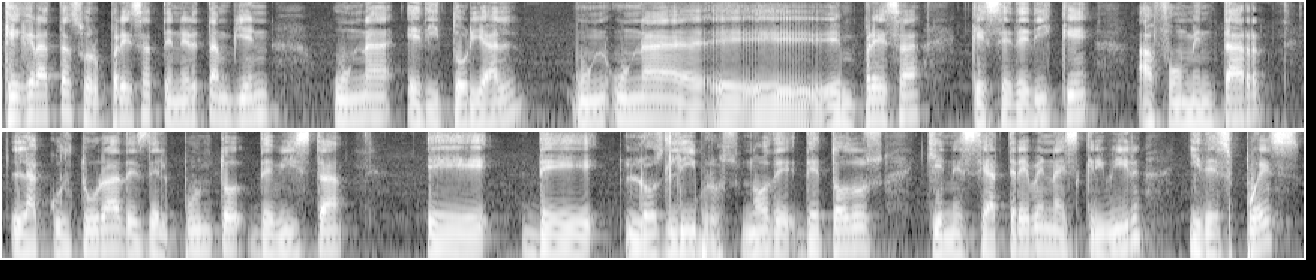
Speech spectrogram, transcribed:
qué grata sorpresa tener también una editorial, un, una eh, empresa que se dedique a fomentar la cultura desde el punto de vista eh, de los libros, ¿no? De, de, todos quienes se atreven a escribir y después,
